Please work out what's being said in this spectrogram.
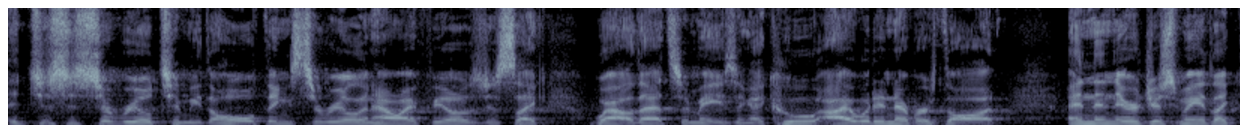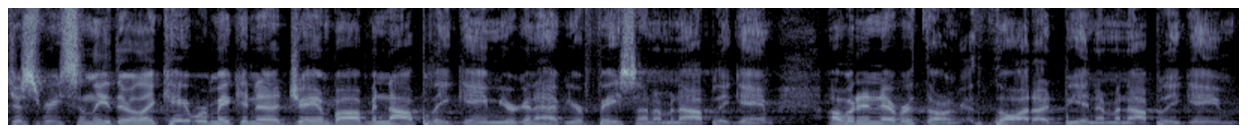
It just is surreal to me. The whole thing's surreal, and how I feel is just like, wow, that's amazing. Like who I would have never thought. And then they're just made like just recently. They're like, hey, we're making a Jay and Bob Monopoly game. You're gonna have your face on a Monopoly game. I would have never thought thought I'd be in a Monopoly game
